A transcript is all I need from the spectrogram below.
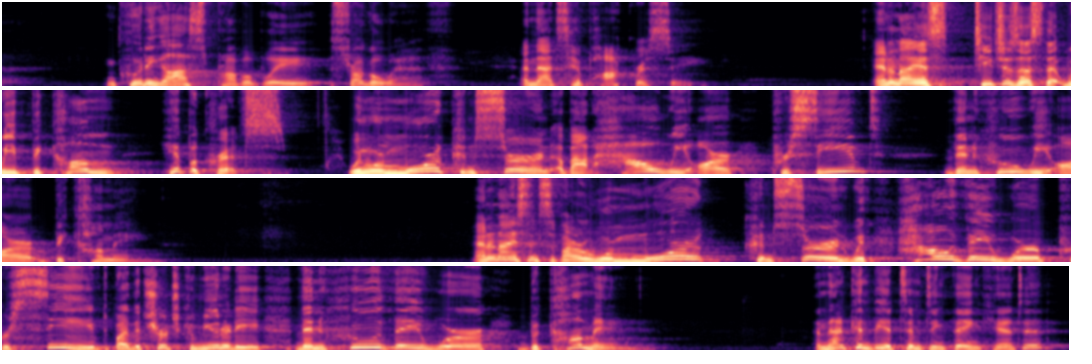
including us probably, struggle with, and that's hypocrisy. Ananias teaches us that we become hypocrites when we're more concerned about how we are perceived than who we are becoming. Ananias and Sapphira were more concerned with how they were perceived by the church community than who they were becoming. And that can be a tempting thing, can't it?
